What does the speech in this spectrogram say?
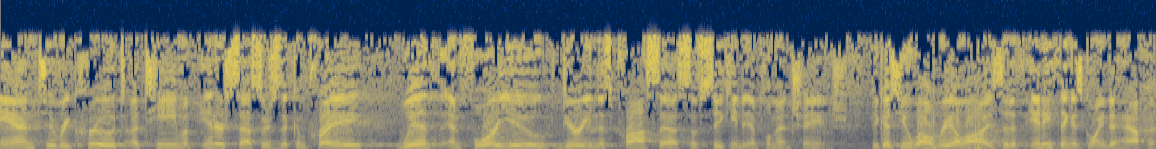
and to recruit a team of intercessors that can pray with and for you during this process of seeking to implement change. Because you well realize that if anything is going to happen,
